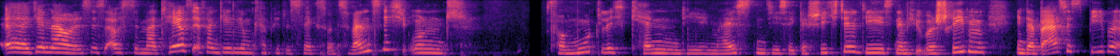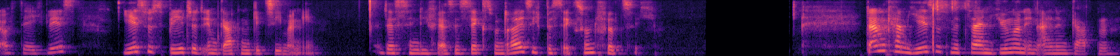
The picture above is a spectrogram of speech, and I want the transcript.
Äh, genau, es ist aus dem Matthäusevangelium Kapitel 26 und vermutlich kennen die meisten diese Geschichte. Die ist nämlich überschrieben in der Basisbibel, aus der ich lese. Jesus betet im Garten Gethsemane. Das sind die Verse 36 bis 46. Dann kam Jesus mit seinen Jüngern in einen Garten,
